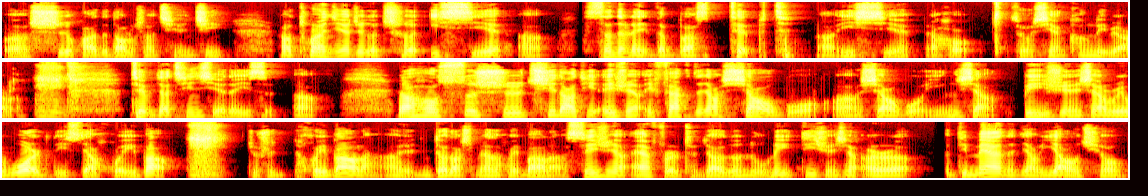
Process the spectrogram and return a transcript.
呃湿滑的道路上前进，然后突然间这个车一斜啊，suddenly the bus tipped 啊一斜，然后就陷坑里边了，tip 叫倾斜的意思啊，然后四十七道题 A 选项 effect 叫效果啊效果影响，B 选项 reward 的意思叫回报。就是回报了啊，你得到什么样的回报了？C 选项 effort 叫做努力，D 选项 a demand 叫要求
